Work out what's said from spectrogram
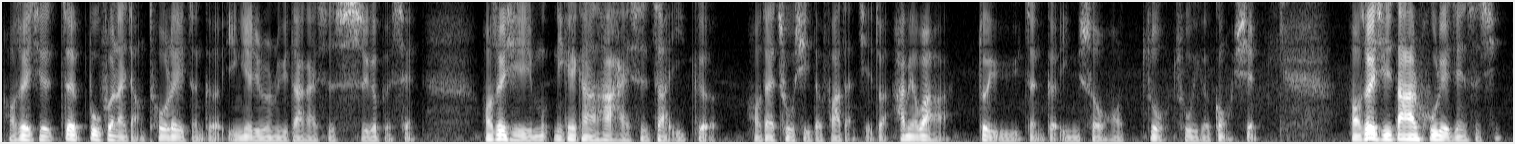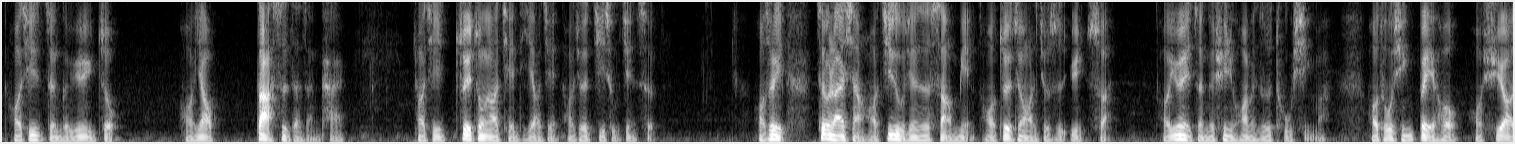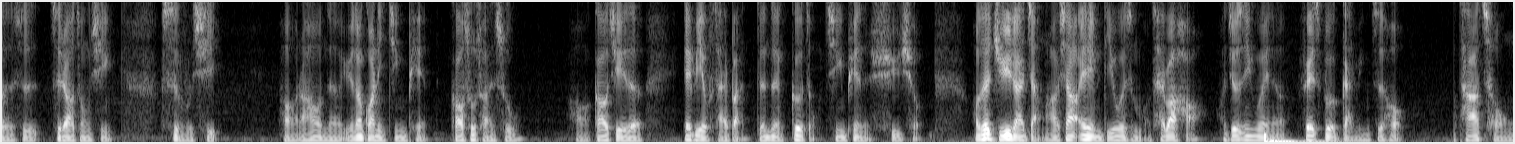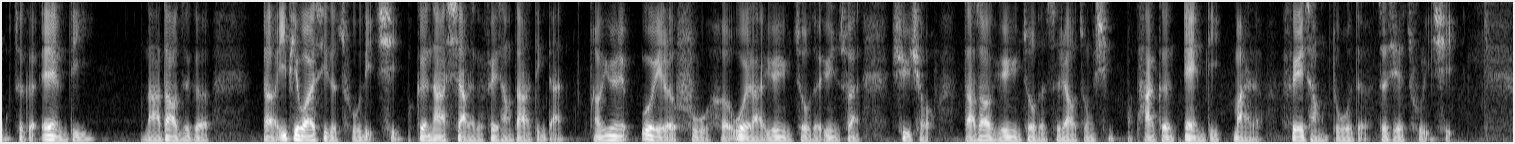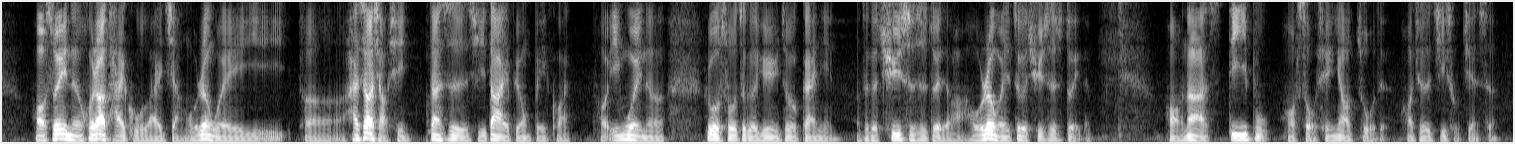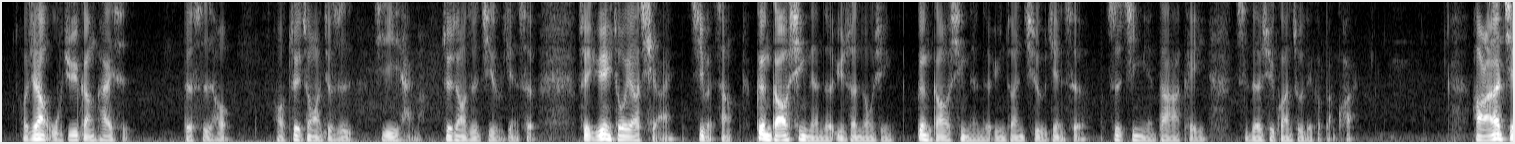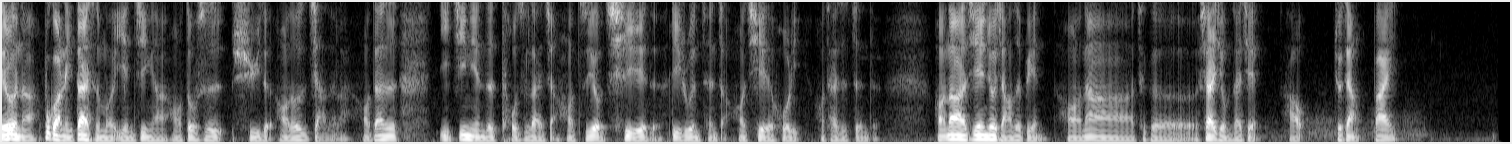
好，所以其实这部分来讲拖累整个营业利润率大概是十个 percent，好，所以其实你可以看到它还是在一个好在初期的发展阶段，还没有办法对于整个营收哈做出一个贡献。好，所以其实大家忽略一件事情，好，其实整个元宇宙好要大势的展开，好，其实最重要前提条件好就是基础建设。好，所以这边来讲哈，基础建设上面好最重要的就是运算。好，因为整个虚拟画面都是图形嘛，好，图形背后哦需要的是资料中心、伺服器，好，然后呢云端管理晶片、高速传输，好，高阶的 ABF 裁板等等各种晶片的需求。好，再举例来讲，好像 AMD 为什么财报好，就是因为呢 Facebook 改名之后，它从这个 AMD 拿到这个呃 EPYC 的处理器，跟它下了一个非常大的订单。好，因为为了符合未来元宇宙的运算需求。打造元宇宙的资料中心，他跟 AMD 买了非常多的这些处理器。好，所以呢，回到台股来讲，我认为呃还是要小心，但是其实大家也不用悲观。好，因为呢，如果说这个元宇宙的概念这个趋势是对的话，我认为这个趋势是对的。好，那第一步，好，首先要做的，好就是基础建设。好，就像五 G 刚开始的时候。好，最重要就是基地台嘛，最重要就是基础建设，所以元宇宙要起来，基本上更高性能的运算中心、更高性能的云端基础建设是今年大家可以值得去关注的一个板块。好了，那结论呢？不管你戴什么眼镜啊，哦，都是虚的，哦，都是假的啦。哦，但是以今年的投资来讲，哦，只有企业的利润成长，哦，企业的获利，哦，才是真的。好，那今天就讲到这边，好，那这个下一集我们再见。好，就这样，拜。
